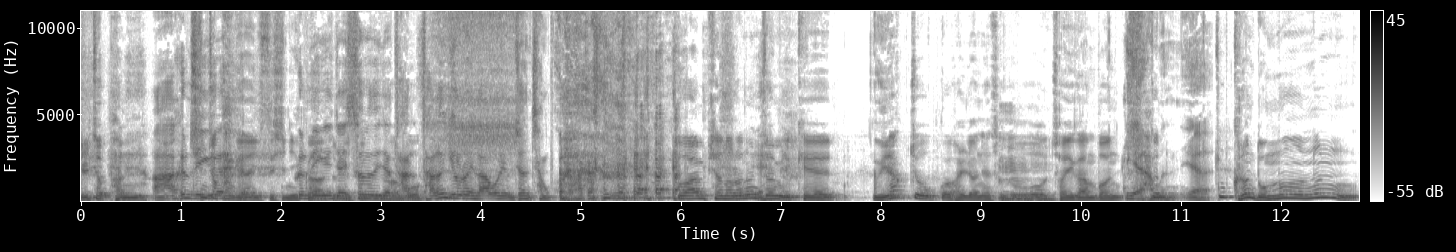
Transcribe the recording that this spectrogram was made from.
밀접한 아, 친족 관계가 있으시니까. 그런데 이제 서로 이제 다른, 다른 결론이 나버리면 저는 참 곤란하거든요. 또 한편으로는 예. 좀 이렇게 의학 쪽과 관련해서도 음. 저희가 한번 예, 한번 예. 좀 그런 논문은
